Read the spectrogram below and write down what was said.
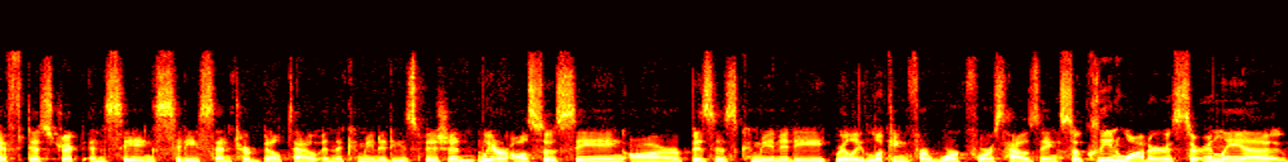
TIF district and seeing city center built out in the community's vision. We are also seeing our business community really looking for workforce housing. So clean water is certainly a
